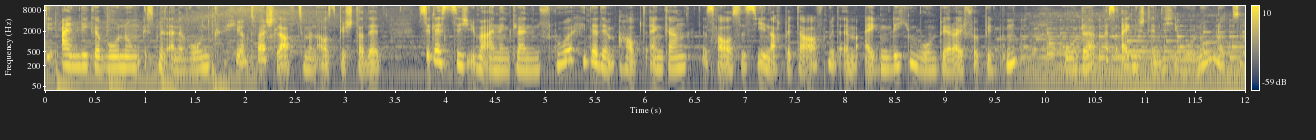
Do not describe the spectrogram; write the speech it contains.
Die Einliegerwohnung ist mit einer Wohnküche und zwei Schlafzimmern ausgestattet. Sie lässt sich über einen kleinen Flur hinter dem Haupteingang des Hauses je nach Bedarf mit einem eigentlichen Wohnbereich verbinden oder als eigenständige Wohnung nutzen.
